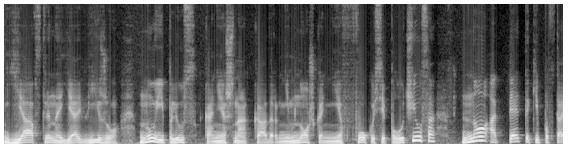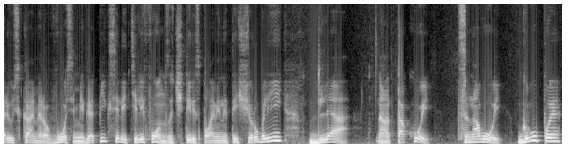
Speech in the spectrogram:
явственно я вижу. Ну и плюс, конечно, кадр немножко не в фокусе получился. Но опять-таки повторюсь, камера 8 мегапикселей, телефон за 4500 рублей для а, такой ценовой группы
